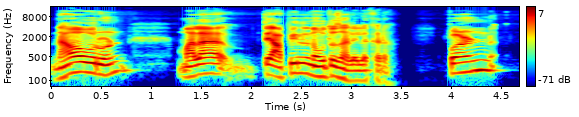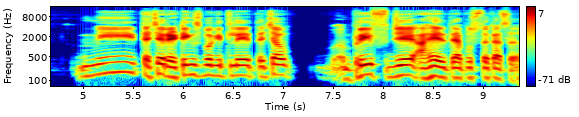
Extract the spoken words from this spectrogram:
नावावरून मला ते अपील नव्हतं झालेलं खरं. पण मी त्याचे रेटिंग्स बघितले. त्याच्या ब्रीफ जे आहे त्या पुस्तकाचं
